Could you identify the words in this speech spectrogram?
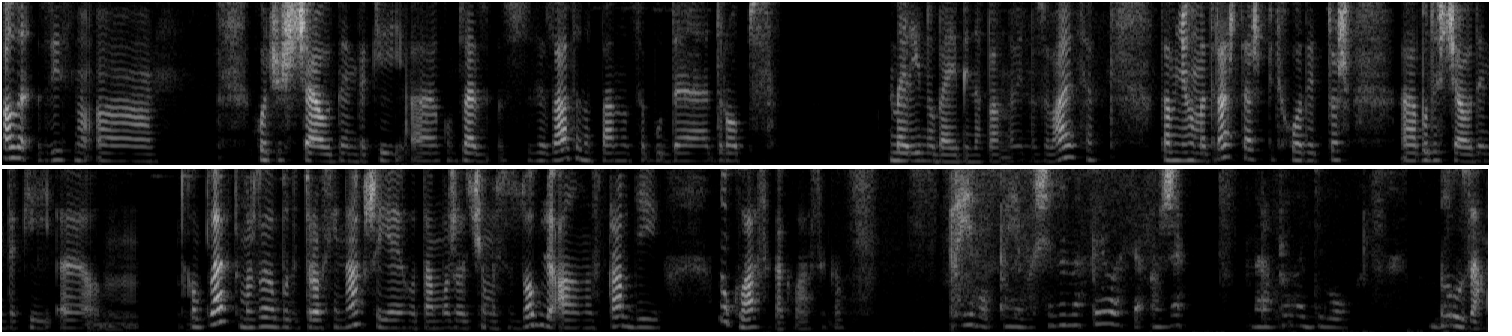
Але, звісно, е, хочу ще один такий е, комплект зв'язати. Напевно, це буде Drops Merino Baby, напевно, він називається. Там в нього метраж теж підходить. Тож е, буде ще один такий е, комплект. Можливо, буде трохи інакше. Я його там може чимось оздоблю, але насправді, ну, класика, класика. Пиво, пиво, ще не напилася, а вже наробила діло. Блуза.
